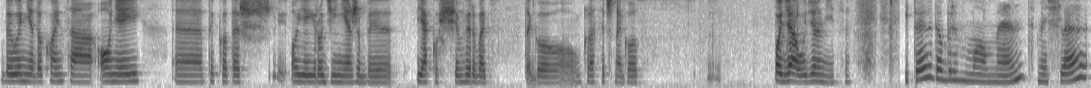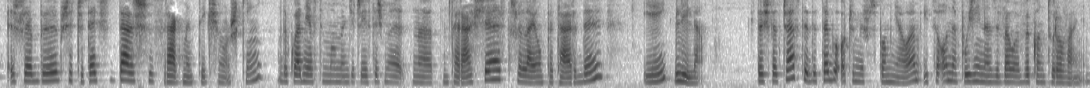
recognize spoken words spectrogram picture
były nie do końca o niej, e, tylko też o jej rodzinie, żeby jakoś się wyrwać z tego klasycznego podziału dzielnicy. I to jest dobry moment, myślę, żeby przeczytać dalszy fragment tej książki. Dokładnie w tym momencie, czy jesteśmy na tarasie, strzelają petardy i Lila. Doświadczała wtedy tego, o czym już wspomniałam i co ona później nazywała wykonturowaniem.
